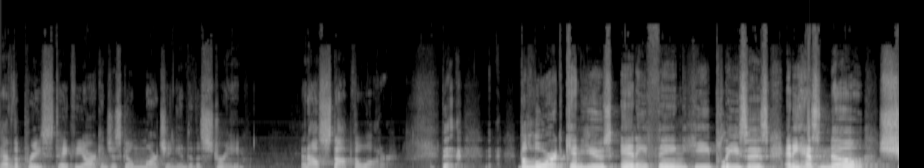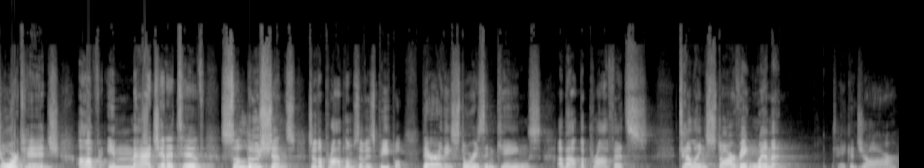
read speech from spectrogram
Have the priests take the ark and just go marching into the stream, and I'll stop the water. The Lord can use anything He pleases, and He has no shortage of imaginative solutions to the problems of His people. There are these stories in Kings about the prophets telling starving women, take a jar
